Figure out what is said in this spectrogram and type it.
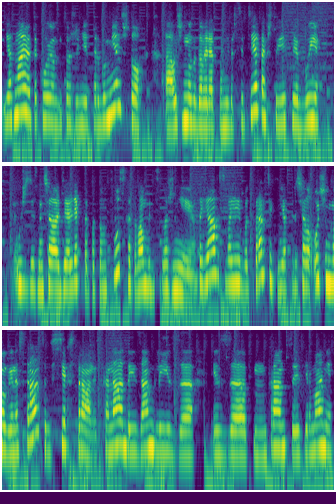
я знаю, такой тоже есть аргумент, что а, очень много говорят в университетах, что если вы учите сначала диалект, а потом фусха, то вам будет сложнее. Я в своей вот практике, я встречала очень много иностранцев из всех стран, из Канады, из Англии, из, из Франции, из Германии,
